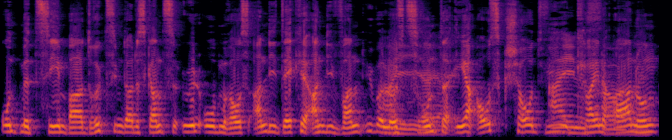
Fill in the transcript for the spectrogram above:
und mit 10 Bar drückt's ihm da das ganze Öl oben raus an die Decke, an die Wand, überläuft's ei, runter, ei. eher ausgeschaut wie Eine keine Sau. Ahnung.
